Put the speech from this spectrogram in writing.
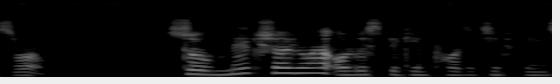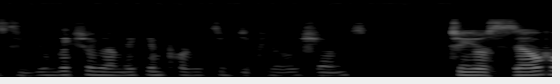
as well. So make sure you are always speaking positive things to you. Make sure you are making positive declarations to yourself.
